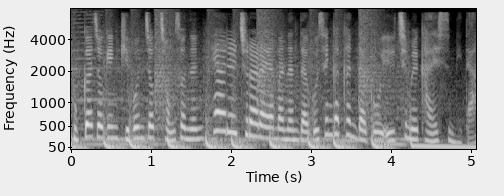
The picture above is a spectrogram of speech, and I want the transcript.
국가적인 기본적 정서는 헤아릴 줄 알아야만 한다고 생각한다고 일침을 가했습니다.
